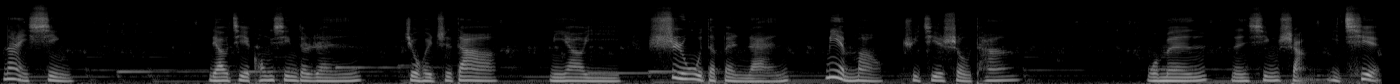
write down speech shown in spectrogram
耐性。了解空性的人就会知道。你要以事物的本然面貌去接受它。我们能欣赏一切，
